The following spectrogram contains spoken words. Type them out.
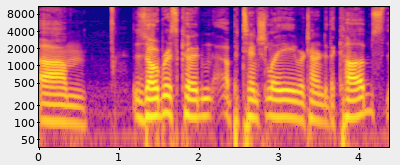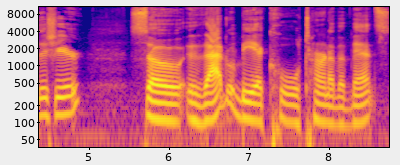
Um, Zobrist could uh, potentially return to the Cubs this year. So that would be a cool turn of events.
